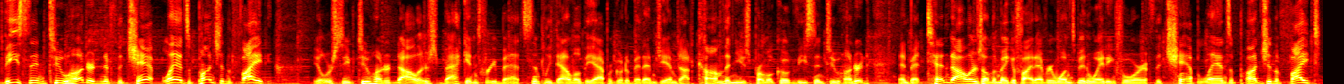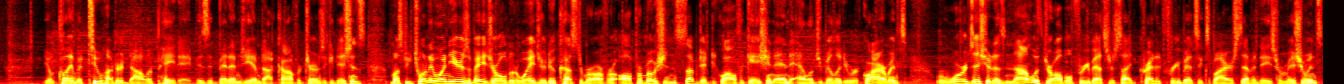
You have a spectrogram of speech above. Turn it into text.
VSIN200 and if the champ lands a punch in the fight, you'll receive $200 back in free bets. Simply download the app or go to betmgm.com, then use promo code VSIN200 and bet $10 on the mega fight everyone's been waiting for. If the champ lands a punch in the fight, You'll claim a $200 payday. Visit BetMGM.com for terms and conditions. Must be 21 years of age or older to wager. New customer offer. All promotions subject to qualification and eligibility requirements. Rewards issued as non-withdrawable free bets or site credit. Free bets expire seven days from issuance.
